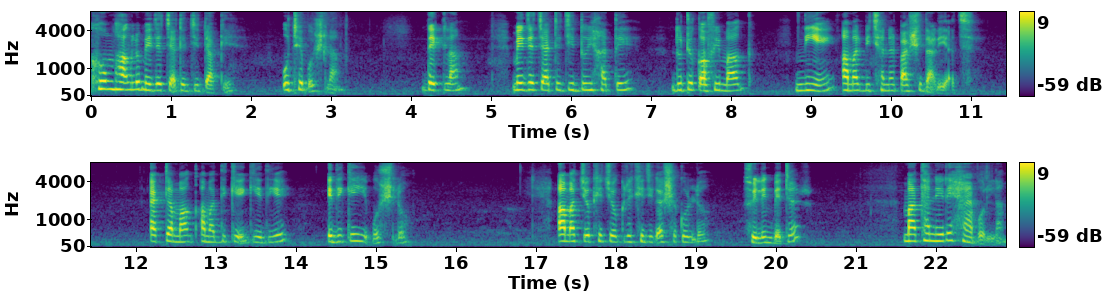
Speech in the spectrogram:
ঘুম ভাঙল মেজর চ্যাটার্জির ডাকে। উঠে বসলাম। দেখলাম মেজর চ্যাটার্জি দুই হাতে দুটো কফি মাগ নিয়ে আমার বিছানার পাশে দাঁড়িয়ে আছে। একটা মাগ আমার দিকে এগিয়ে দিয়ে এদিকেই বসল। আমার চোখে চোখ রেখে জিজ্ঞাসা করল ফিলিং বেটার মাথা নেড়ে হ্যাঁ বললাম।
